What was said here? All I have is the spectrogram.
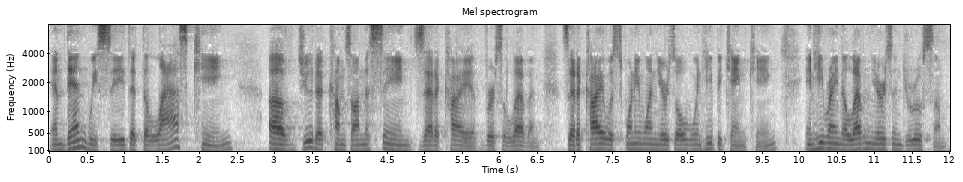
And then we see that the last king of Judah comes on the scene, Zedekiah, verse 11. Zedekiah was 21 years old when he became king, and he reigned 11 years in Jerusalem.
